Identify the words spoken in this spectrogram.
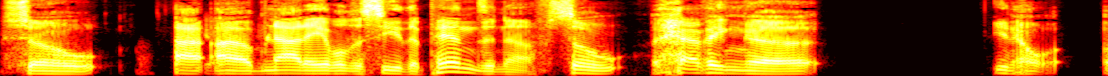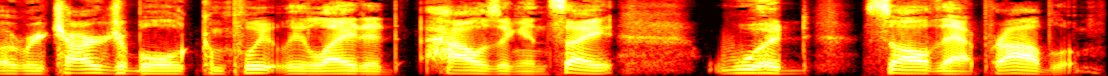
So I, am not able to see the pins enough. So having a, you know, a rechargeable, completely lighted housing in sight would solve that problem.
